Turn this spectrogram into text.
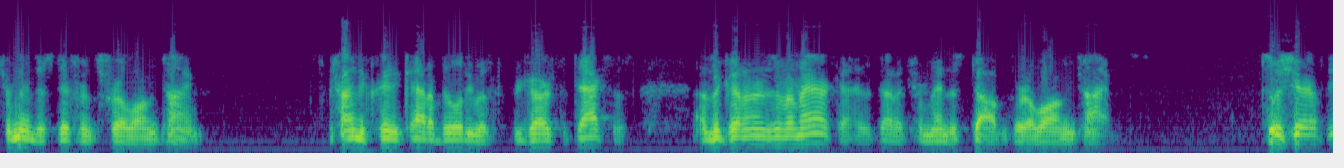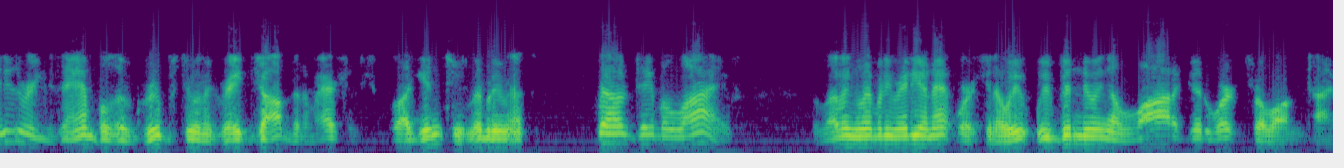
tremendous difference for a long time. Trying to create accountability with regards to taxes. Uh, the Gun Owners of America has done a tremendous job for a long time. So, Sheriff, these are examples of groups doing a great job that Americans can plug into. Liberty Roundtable Live, the Loving Liberty Radio Network. You know, we, we've been doing a lot of good work for a long time.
